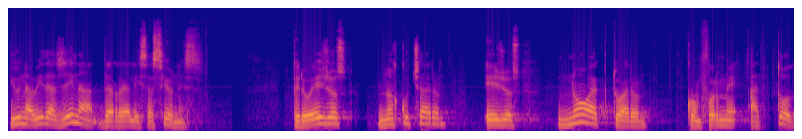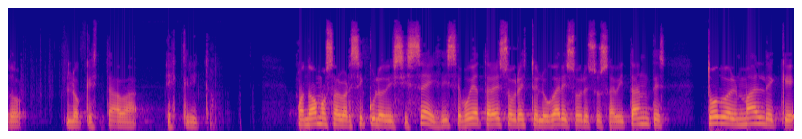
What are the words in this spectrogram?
y una vida llena de realizaciones. Pero ellos no escucharon, ellos no actuaron conforme a todo lo que estaba escrito. Cuando vamos al versículo 16, dice, voy a traer sobre este lugar y sobre sus habitantes todo el mal de que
